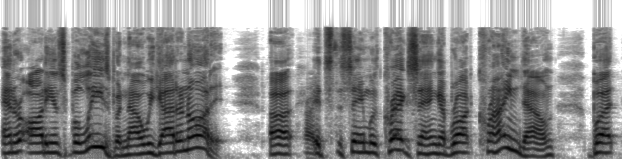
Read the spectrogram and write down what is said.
and her audience believes. But now we got an audit. Uh, It's the same with Craig saying I brought crime down, but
